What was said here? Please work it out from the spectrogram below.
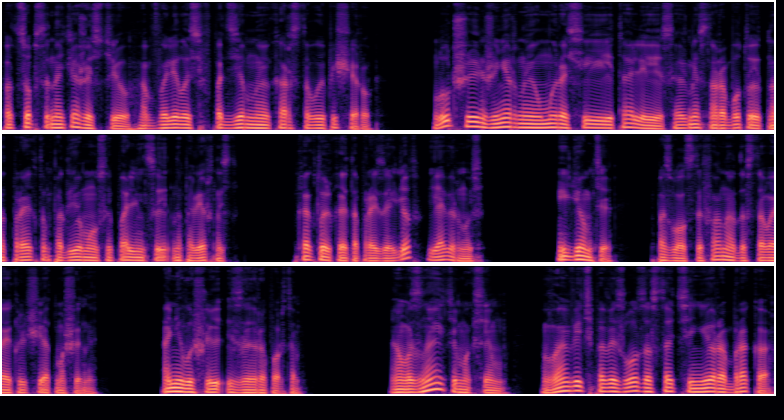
под собственной тяжестью обвалилась в подземную карстовую пещеру. Лучшие инженерные умы России и Италии совместно работают над проектом подъема усыпальницы на поверхность. Как только это произойдет, я вернусь. «Идемте», — позвал Стефана, доставая ключи от машины. Они вышли из аэропорта. «А вы знаете, Максим, вам ведь повезло застать сеньора Брака.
